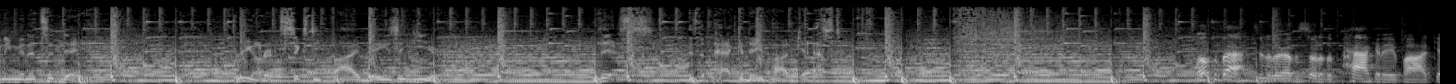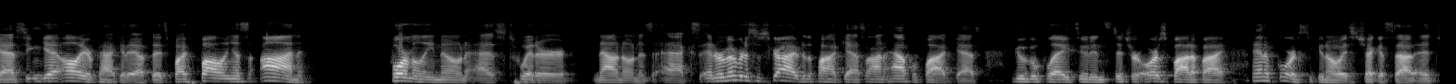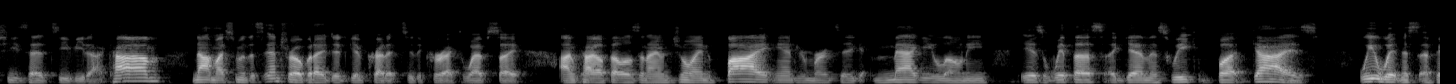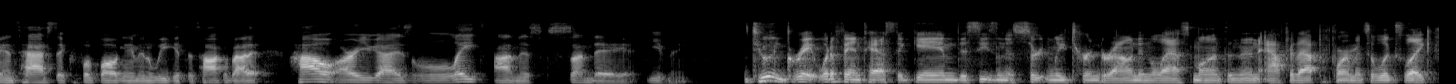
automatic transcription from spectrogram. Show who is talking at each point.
Speaker 1: 20 minutes a day, 365 days a year. This is the Pack a Day Podcast.
Speaker 2: Welcome back to another episode of the Pack a Day Podcast. You can get all your Pack a Day updates by following us on formerly known as Twitter, now known as X. And remember to subscribe to the podcast on Apple Podcasts, Google Play, TuneIn, Stitcher, or Spotify. And of course, you can always check us out at cheeseheadtv.com. Not my smoothest intro, but I did give credit to the correct website. I'm Kyle Fellows, and I am joined by Andrew Mertig. Maggie Loney is with us again this week. But guys, we witnessed a fantastic football game, and we get to talk about it. How are you guys late on this Sunday evening?
Speaker 3: Doing great. What a fantastic game. The season has certainly turned around in the last month. And then after that performance, it looks like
